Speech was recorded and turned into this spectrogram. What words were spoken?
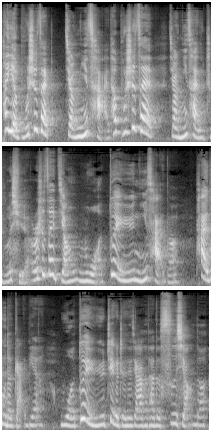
他也不是在讲尼采，他不是在讲尼采的哲学，而是在讲我对于尼采的态度的改变，我对于这个哲学家和他的思想的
